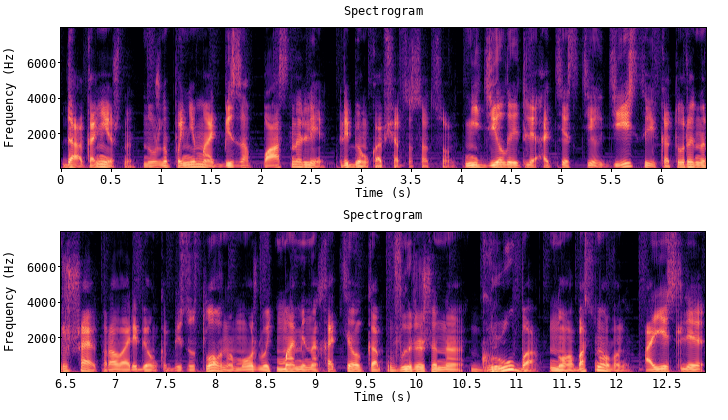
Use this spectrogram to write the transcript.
Да, конечно, нужно понимать, безопасно ли ребенку общаться с отцом. Не делает ли отец тех действий, которые нарушают права ребенка? Безусловно, может быть, мамина хотелка выражена грубо, но обоснованно. А если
